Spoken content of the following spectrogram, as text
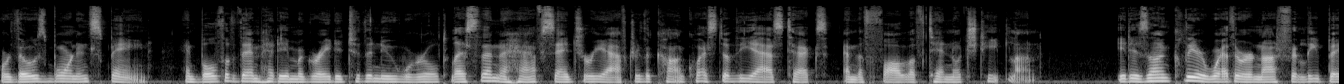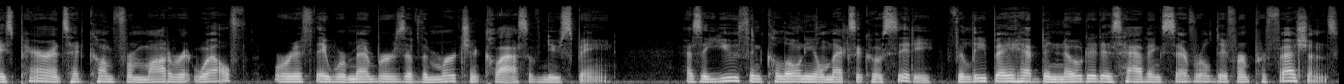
or those born in Spain, and both of them had immigrated to the New World less than a half century after the conquest of the Aztecs and the fall of Tenochtitlan. It is unclear whether or not Felipe's parents had come from moderate wealth or if they were members of the merchant class of New Spain. As a youth in colonial Mexico City, Felipe had been noted as having several different professions,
